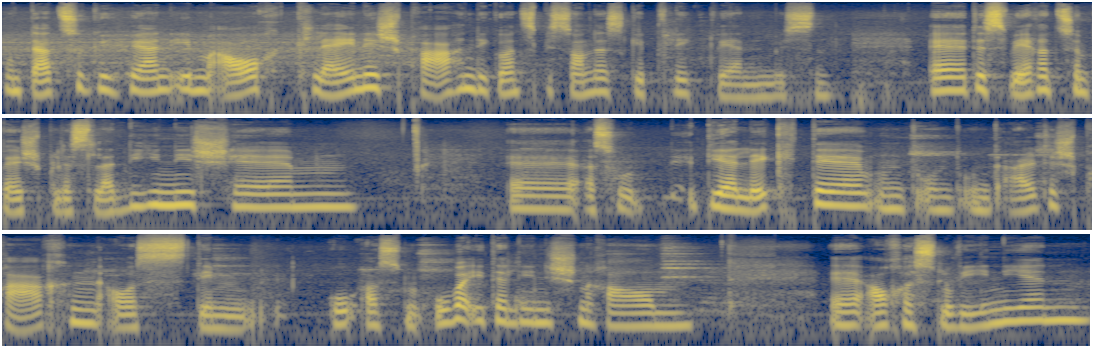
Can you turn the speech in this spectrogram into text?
Und dazu gehören eben auch kleine Sprachen, die ganz besonders gepflegt werden müssen. Äh, das wäre zum Beispiel das Ladinische, also Dialekte und, und, und alte Sprachen aus dem, aus dem oberitalienischen Raum, auch aus Slowenien,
